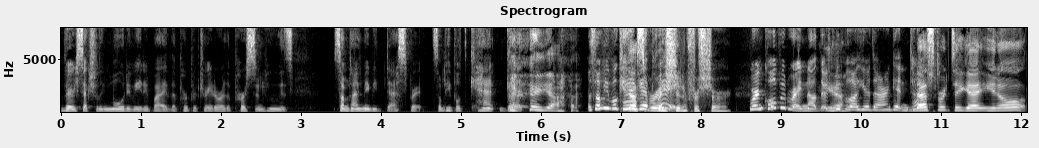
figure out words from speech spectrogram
very sexually motivated by the perpetrator or the person who is sometimes maybe desperate. Some people can't get. yeah. some people can't get Desperation for sure. We're in COVID right now. There's Yeah. people out here that aren't getting touched. Desperate to get, you know,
